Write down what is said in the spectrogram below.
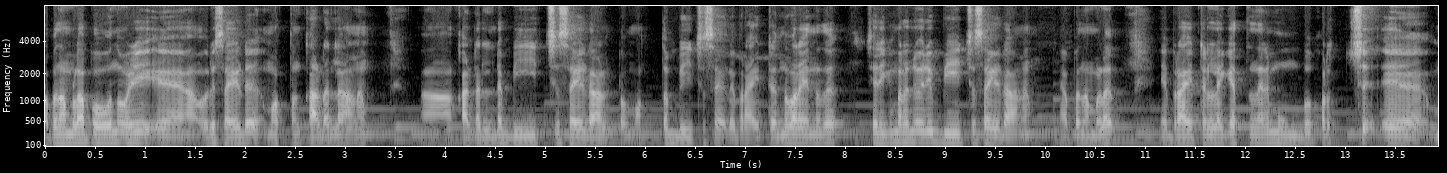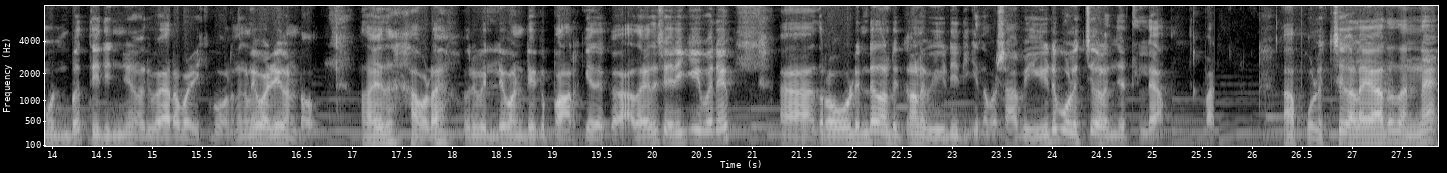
അപ്പോൾ നമ്മൾ ആ പോകുന്ന വഴി ഒരു സൈഡ് മൊത്തം കടലാണ്. കടലിന്റെ ബീച്ച് സൈഡാണ് കേട്ടോ മൊത്തം ബീച്ച് സൈഡ് ബ്രൈറ്റൺ എന്ന് പറയുന്നത് ശരിക്കും പറഞ്ഞ ഒരു ബീച്ച് സൈഡാണ് അപ്പോൾ നമ്മൾ ബ്രൈറ്റണിലേക്ക് എത്തുന്നതിന് മുമ്പ് കുറച്ച് മുൻപ് തിരിഞ്ഞ് ഒരു വേറെ വഴിക്ക് പോകണം. നിങ്ങൾ ഈ വഴി കണ്ടോ? അതായത് അവിടെ ഒരു വലിയ വണ്ടിയൊക്കെ പാർക്ക് ചെയ്തേക്കുക. അതായത് ശരിക്കും ഇവർ റോഡിന്റെ നടുക്കാണ് വീട് ഇരിക്കുന്നത് പക്ഷെ ആ വീട് പൊളിച്ച് കളഞ്ഞിട്ടില്ല. ആ പൊളിച്ച് കളയാതെ തന്നെ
